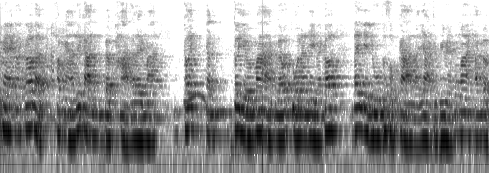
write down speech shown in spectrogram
พี่แม็กแล้วก็แบบทำงานด้วยกันแบบผ่านอะไรมา ก็กันก็เยอะมากแล้วตัวนันเองนะก็ได้เรียนรู้ประสบการณ์หลายอย่างจากพี่แม็กมากทั้งแบบ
